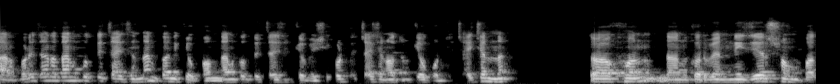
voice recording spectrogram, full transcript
তারপরে যারা দান করতে চাইছেন, দান করেন কেউ কম দান করতে চাইছেন, কেউ বেশি করতে চাইছেন অথবা কেউ করতে চাইছেন না। তখন দান করবেন নিজের সম্পদ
